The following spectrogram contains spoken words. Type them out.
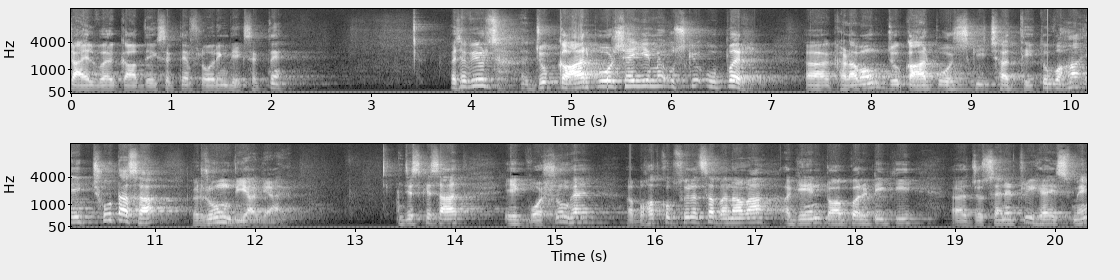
टाइल वर्क आप देख सकते हैं फ्लोरिंग देख सकते हैं। अच्छा व्यूर्स जो कार पोर्च है ये मैं उसके ऊपर खड़ा हुआ हूँ, जो कार पोर्च की छत थी तो वहाँ एक छोटा सा रूम दिया गया है, जिसके साथ एक वॉशरूम है बहुत खूबसूरत सा बना हुआ अगेन टॉप क्वालिटी की जो सैनिटरी है इसमें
